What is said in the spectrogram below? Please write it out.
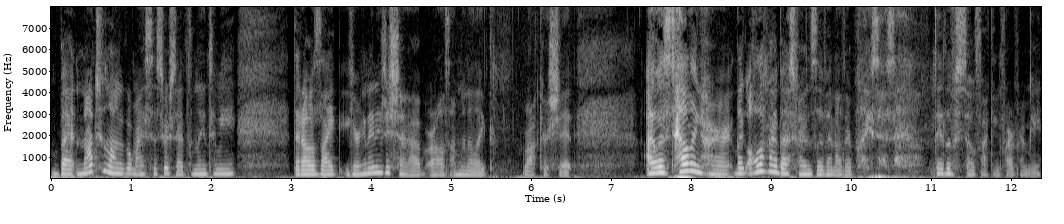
But not too long ago, my sister said something to me that I was like, you're gonna need to shut up or else I'm gonna like rock your shit. I was telling her, like, all of my best friends live in other places. They live so fucking far from me.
